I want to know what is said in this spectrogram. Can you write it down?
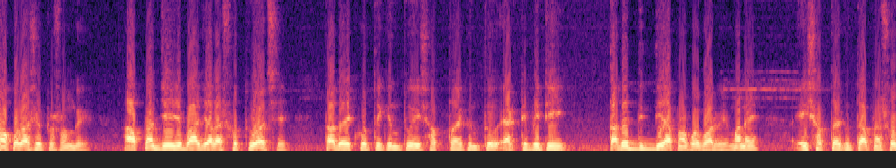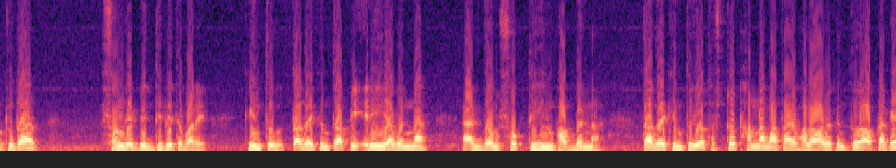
মকর রাশির প্রসঙ্গে। আপনার যে বা যারা শত্রু আছে, তাদের প্রতি কিন্তু এই সপ্তাহে কিন্তু অ্যাক্টিভিটি তাদের দিক দিয়ে আপনার উপর বাড়বে মানে এই সপ্তাহে কিন্তু আপনার শত্রুতার সঙ্গে বৃদ্ধি পেতে পারে। কিন্তু তাদের কিন্তু আপনি এড়িয়ে যাবেন না, একদম শক্তিহীন ভাববেন না। তাদের কিন্তু যথেষ্ট ঠান্ডা মাথায় ভালোভাবে কিন্তু আপনাকে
